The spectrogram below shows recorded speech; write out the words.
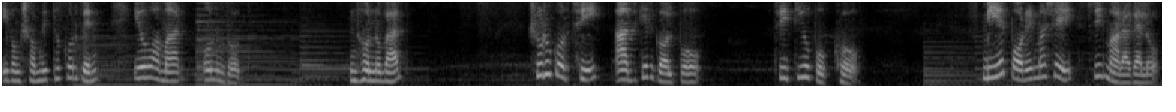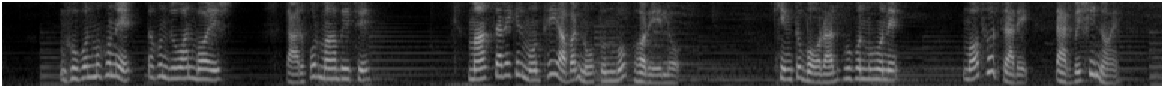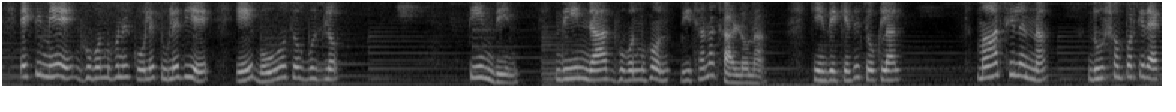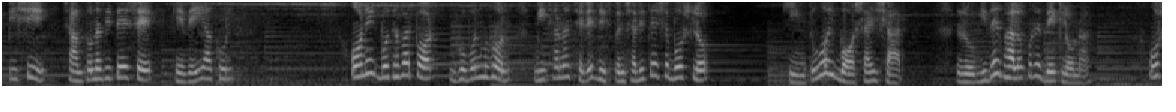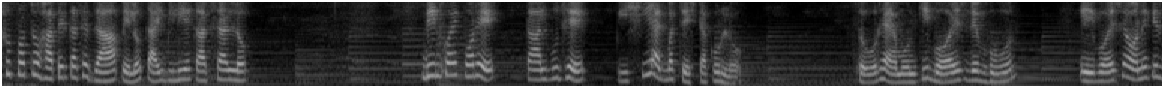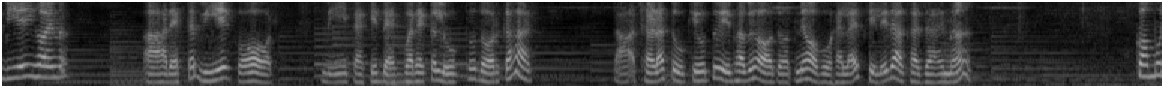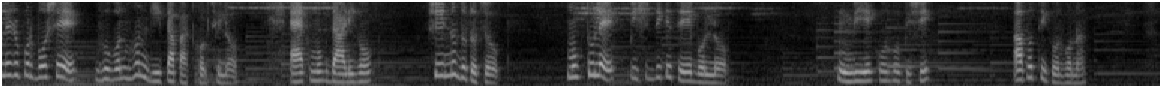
এবং সমৃদ্ধ করবেন, এও আমার অনুরোধ। ধন্যবাদ। শুরু করছি আজকের গল্প, তৃতীয় পক্ষ। বিয়ের পরের মাসেই স্ত্রী মারা গেল। ভুবনমোহনের তখন জোয়ান বয়স, তার উপর মা বেঁচে। মাস চারেকের মধ্যেই আবার নতুন বউ ঘরে এলো। কিন্তু বরাত ভুবনমোহনের বছর চারেক। তার বেশি নয়। একটি মেয়ে ভুবনমোহনের কোলে তুলে দিয়ে এ বউও চোখ বুঝল তিন দিন দিন রাত ভুবনমোহন বিছানা ছাড়ল না। কেঁদে কেঁদে চোখ লাল। মার ছিলেন না। দূর সম্পর্কের এক পিসি সান্ত্বনা দিতে এসে কেঁদেই আকুল। অনেক বোঝাবার পর ভুবনমোহন বিছানা ছেড়ে ডিসপেন্সারিতে এসে বসল। কিন্তু ওই বসাই সার। রোগীদের ভালো করে দেখল না। ওষুধপত্র হাতের কাছে যা পেল তাই বিলিয়ে কাজ সারল। দিন কয়েক পরে তাল বুঝে পিসি একবার চেষ্টা করল। তোর এমন কি বয়স রে ভুবন? এই বয়সে অনেকের বিয়েই হয় না। আর একটা বিয়ে কর। মেয়েটাকে দেখবার একটা লোক তো দরকার। তাছাড়া তোকেও তো এভাবে অযত্নে অবহেলায় ফেলে রাখা যায় না। কম্বলের উপর বসে ভুবনমোহন গীতা পাঠ করছিল। এক মুখ দাড়ি গোঁপ শীর্ণ দুটো চোখ। মুখ তুলে পিসির দিকে চেয়ে বলল, বিয়ে করব পিসি, আপত্তি করব না।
